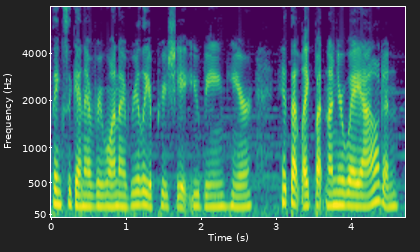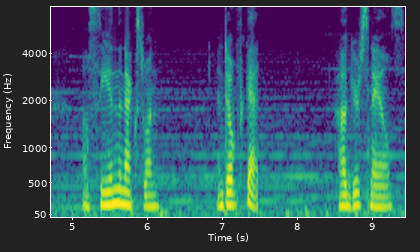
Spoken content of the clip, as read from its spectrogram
Thanks again, everyone. I really appreciate you being here. Hit that like button on your way out, and I'll see you in the next one. And don't forget, hug your snails.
